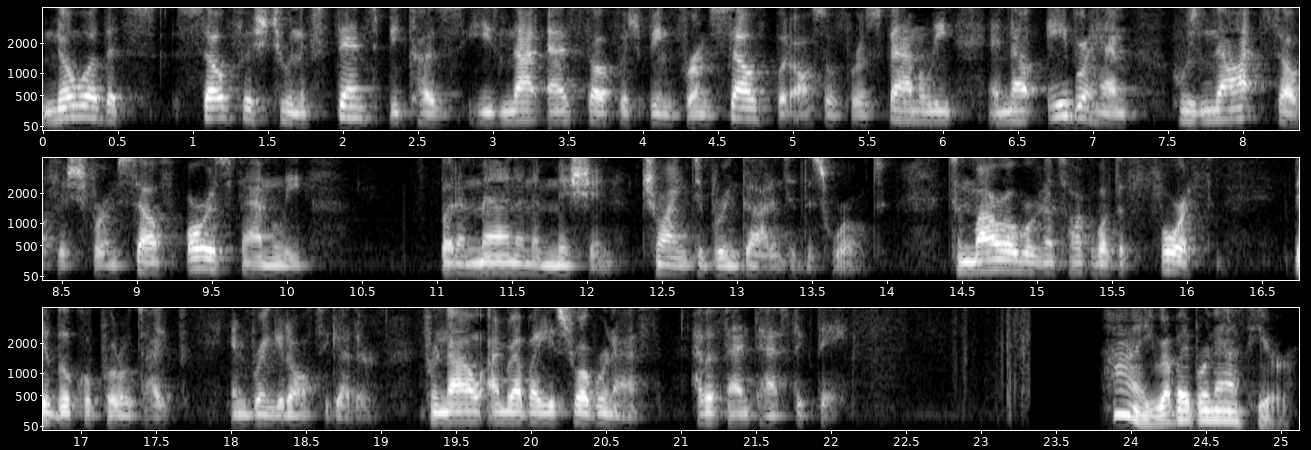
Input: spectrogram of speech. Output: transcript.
Noah, that's selfish to an extent because he's not as selfish being for himself, but also for his family, and now Abraham, who's not selfish for himself or his family, but a man on a mission trying to bring God into this world. Tomorrow we're going to talk about the fourth biblical prototype and bring it all together. For now, I'm Rabbi Yisroel Bernath. Have a fantastic day. Hi, Rabbi Bernath here.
